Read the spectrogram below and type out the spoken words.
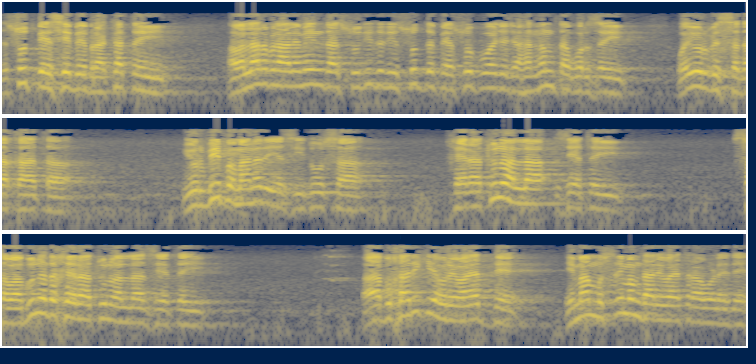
د سود پیسې به برکت وي او الله رب العالمین دا سودی د دې سود د پیسو په وجه جهنم ته ورسي ويرب الصدقات يربي په معنی د یسیدوسا خیراتونه الله زیاتوي ثوابونه د خیراتونو الله زیاتوي بخاری کې یو روایت ده امام مسلم هم دا روایت راوړی دی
